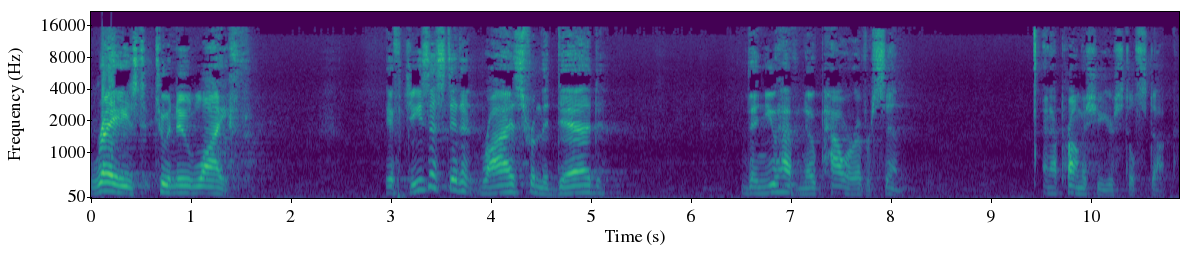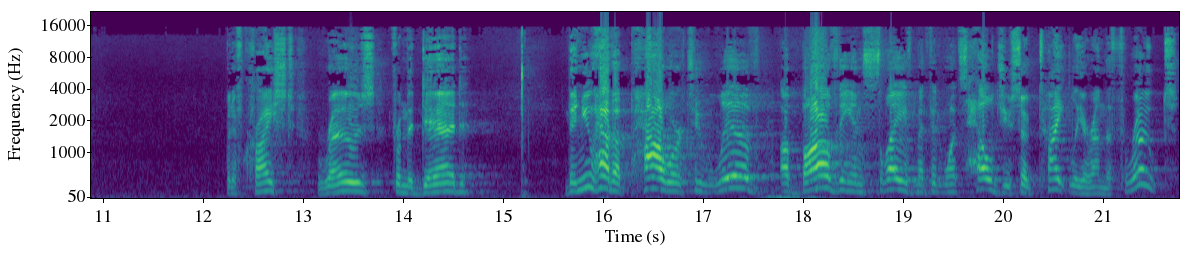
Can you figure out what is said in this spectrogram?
raised to a new life. If Jesus didn't rise from the dead, then you have no power over sin. And I promise you, you're still stuck. But if Christ rose from the dead, then you have a power to live above the enslavement that once held you so tightly around the throat.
